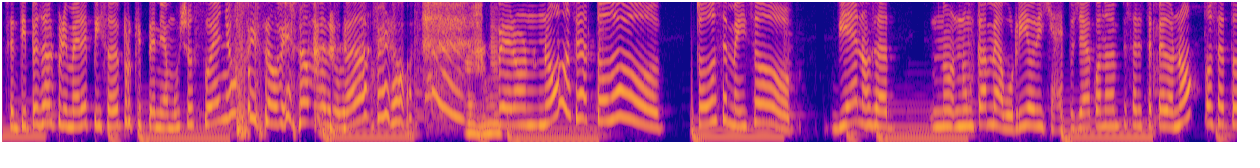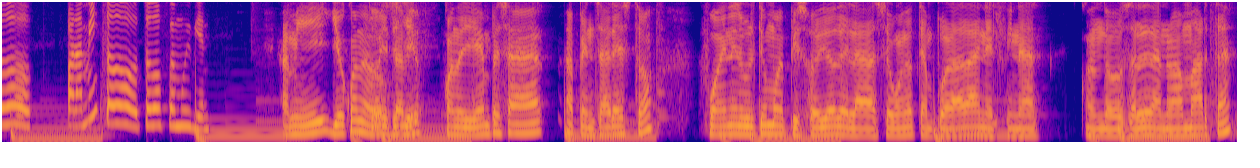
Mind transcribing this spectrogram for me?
Sentí pesado el primer episodio porque tenía mucho sueño y lo vi en la madrugada, pero pero no, o sea, todo todo se me hizo bien, o sea, no- nunca me aburrí o dije, ay, pues ya cuando va a empezar este pedo, no, o sea, todo para mí todo todo fue muy bien. A mí, yo cuando, cuando llegué a empezar a pensar esto, fue en el último episodio de la segunda temporada, en el final, cuando sale la nueva Marta.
